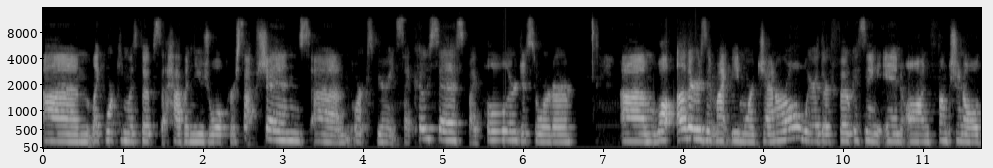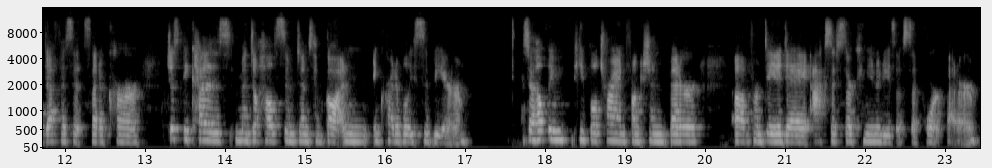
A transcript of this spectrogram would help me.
um, like working with folks that have unusual perceptions um, or experience psychosis, bipolar disorder. Um, while others, it might be more general, where they're focusing in on functional deficits that occur just because mental health symptoms have gotten incredibly severe. So, helping people try and function better um, from day to day, access their communities of support better.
